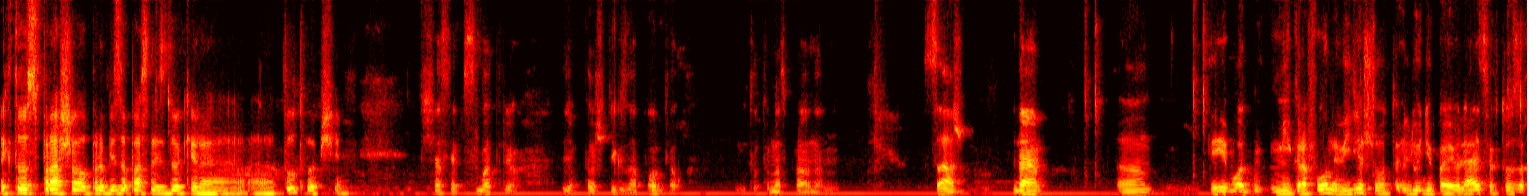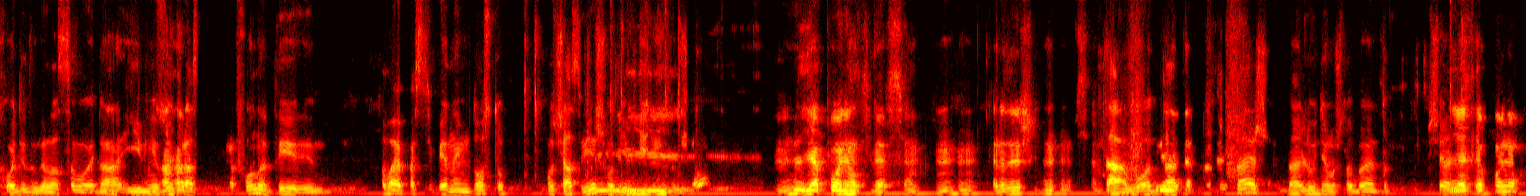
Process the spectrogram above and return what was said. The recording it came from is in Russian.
А кто спрашивал про безопасность докера а тут вообще? Сейчас я посмотрю. Я тоже тик запомнил. Тут у нас, правда... Саш. Да. Э, ты вот микрофоны видишь, вот люди появляются, кто заходит в голосовой, да, и внизу ага. красные микрофоны, ты давай постепенно им доступ. Вот сейчас, видишь, вот я понял тебя все. Разрешить. Все. Да, вот, да, ты разрешаешь да, людям, чтобы это общались. Я тебя понял.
